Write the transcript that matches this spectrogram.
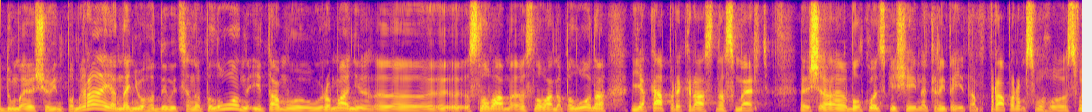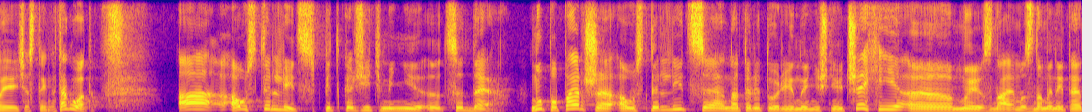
думає, що він помирає, на нього дивиться Наполеон, і там у романі слова, слова Наполеона Яка прекрасна смерть. Е, ще, й накритий там прапором свого, своєї частини. Так от, а Аустерліц, підкажіть мені, це де? Ну, по-перше, Аустерліц це на території нинішньої Чехії. Е, Ми знаємо знамените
